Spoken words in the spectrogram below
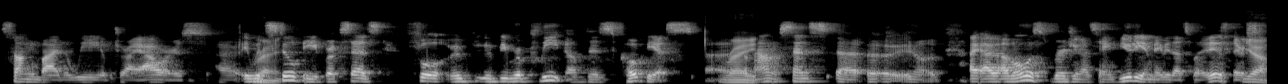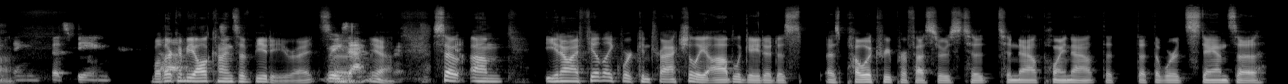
sung by the we of Dry Hours? Uh, it would Right. still be, Brooks says, full. It would- be replete of this copious uh, Right. amount of sense. Uh, uh, you know, I, I'm almost verging on saying beauty, and maybe that's what it is. There's Yeah. something that's being Well, there can be Um, all kinds of beauty, right? So, exactly Yeah. right. So, um, you know, I feel like we're contractually obligated as as poetry professors to to now point out that that the word stanza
